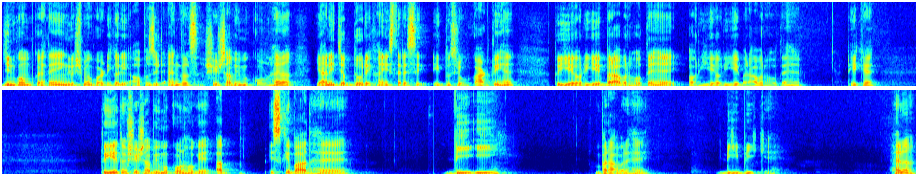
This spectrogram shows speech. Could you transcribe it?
जिनको हम कहते हैं इंग्लिश में वर्टिकली ऑपोजिट एंगल्स शीर्षाभिमुख कोण, है ना? यानी जब दो रेखाएँ इस तरह से एक दूसरे को काटती हैं तो ये और ये बराबर होते हैं और ये और ये बराबर होते हैं, ठीक है? तो ये तो शीर्षाभिमुख कोण हो गए। अब इसके बाद है डी ई बराबर है डी बी के, है ना?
